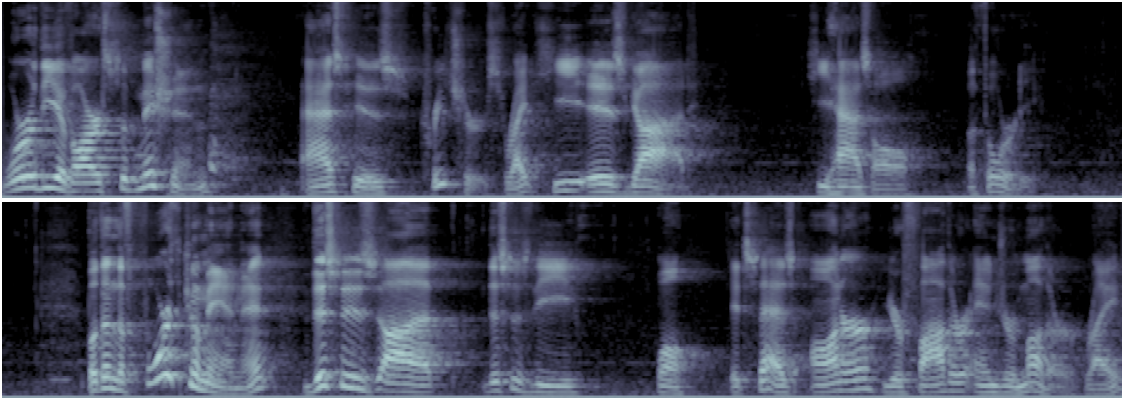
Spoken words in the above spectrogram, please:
worthy of our submission as His creatures, right? He is God. He has all authority. But then the fourth commandment, this is, uh, this is the, well, it says, honor your father and your mother, right?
